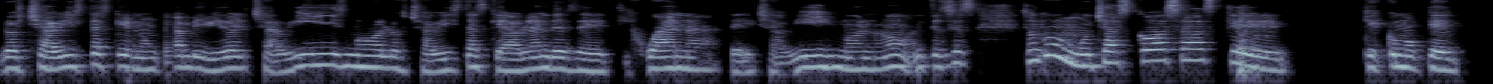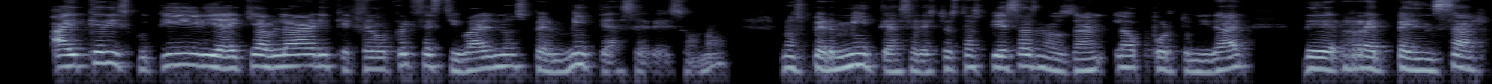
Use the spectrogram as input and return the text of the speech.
los chavistas que nunca han vivido el chavismo, los chavistas que hablan desde Tijuana del chavismo, ¿no? Entonces, son como muchas cosas que, que como que hay que discutir y hay que hablar y que creo que el festival nos permite hacer eso, ¿no? Nos permite hacer esto. Estas piezas nos dan la oportunidad de repensar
